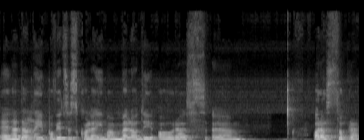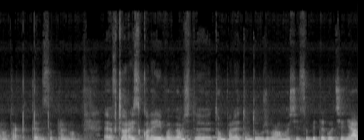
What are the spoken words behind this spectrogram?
E, Na dolnej powiece z kolei mam Melody oraz, em, oraz soprano, tak, ten soprano. E, Wczoraj z kolei bawiłam się e, tą paletą, to używałam właśnie sobie tego cienia.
